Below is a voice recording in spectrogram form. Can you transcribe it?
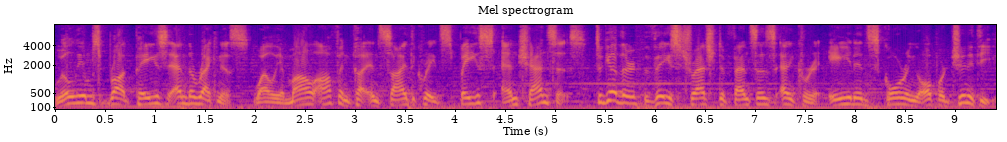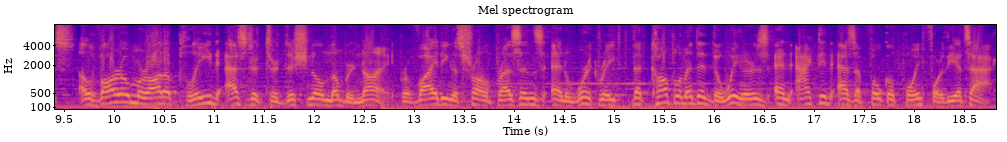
Williams brought pace and directness, while Yamal often cut inside to create space and chances. Together, they stretched defenses and created scoring opportunities. Alvaro Morata played as the traditional number 9, providing a strong presence and work rate that complemented the wingers and acted as a focal point for the attack.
